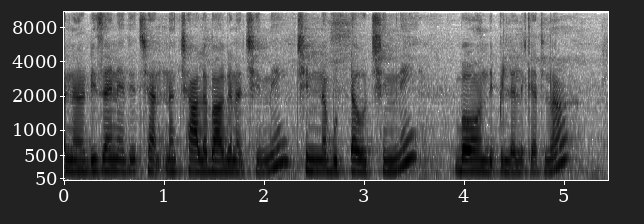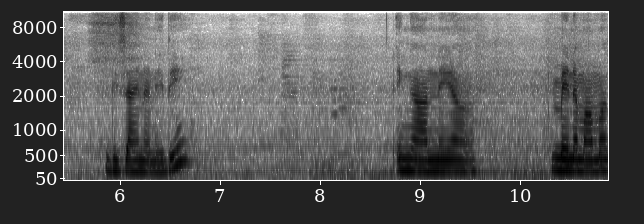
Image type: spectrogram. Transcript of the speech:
తన డిజైన్ అయితే నాకు చాలా బాగా నచ్చింది. చిన్న బుట్ట వచ్చింది. బాగుంది పిల్లలకి అట్లా డిజైన్ అనేది. ఇంకా అన్నయ్య మేనమామ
